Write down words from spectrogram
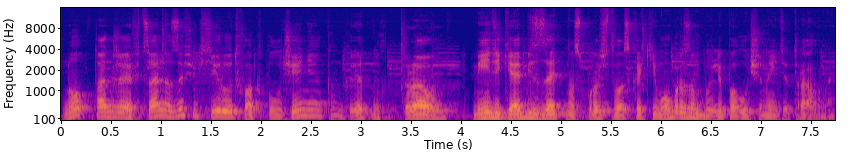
но также официально зафиксируют факт получения конкретных травм. Медики обязательно спросят вас, каким образом были получены эти травмы.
